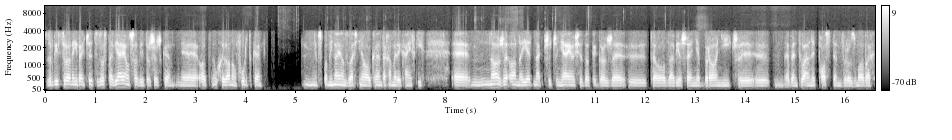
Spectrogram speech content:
Z drugiej strony Irańczycy zostawiają sobie troszeczkę od, uchyloną furtkę wspominając właśnie o okrętach amerykańskich, e, no, że one jednak przyczyniają się do tego, że y, to zawieszenie broni czy y, ewentualny postęp w rozmowach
